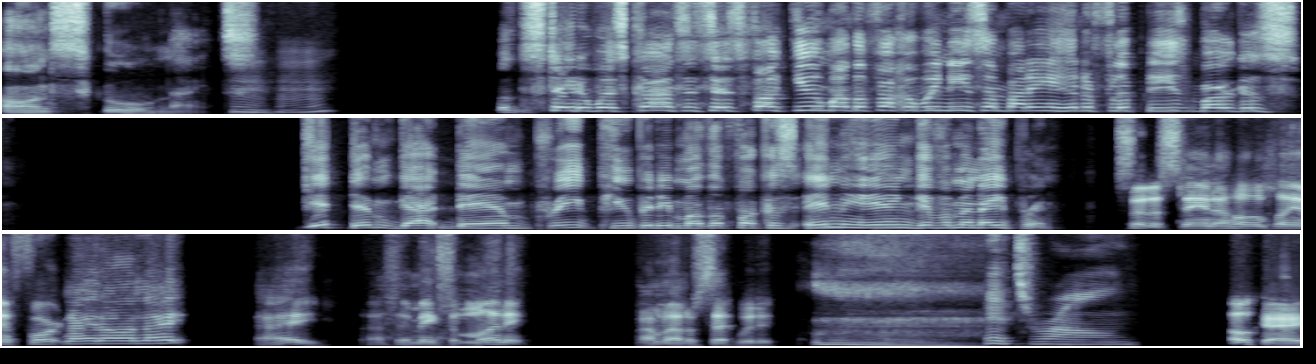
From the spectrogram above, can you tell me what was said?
on school nights. Mm-hmm. But the state of Wisconsin says, fuck you, motherfucker, we need somebody in here to flip these burgers. Get them goddamn pre puberty motherfuckers in here and give them an apron. Instead of staying at home playing Fortnite all night, hey, I said make some money. I'm not upset with it. It's wrong. Okay,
